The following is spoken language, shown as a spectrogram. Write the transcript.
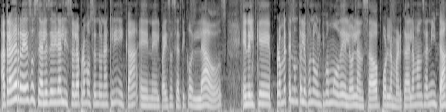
A través de redes sociales se viralizó la promoción de una clínica en el país asiático Laos, en el que prometen un teléfono último modelo lanzado por la marca de la manzanita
